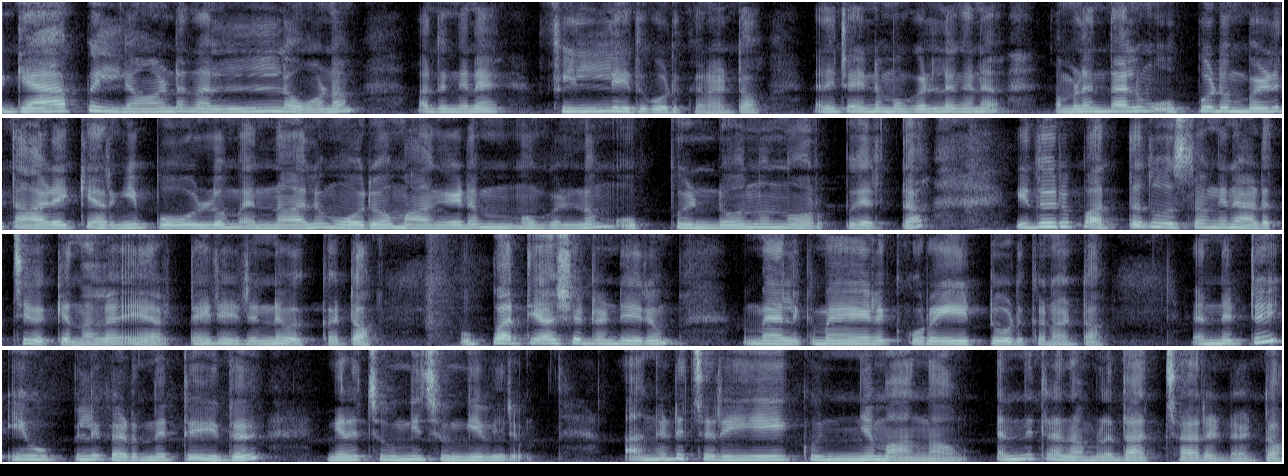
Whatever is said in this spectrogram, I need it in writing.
ഗ്യാപ്പ് ഇല്ലാണ്ട് നല്ലോണം അതിങ്ങനെ ഫില്ല് ചെയ്ത് കൊടുക്കണം കേട്ടോ. എന്നിട്ട് അതിന്റെ മുകളിൽ ഇങ്ങനെ നമ്മളെന്തായാലും ഉപ്പിടുമ്പോൾ താഴേക്ക് ഇറങ്ങി പോവുള്ളൂ. എന്നാലും ഓരോ മാങ്ങയുടെ മുകളിലും ഉപ്പ് ഉണ്ടോ എന്നൊന്ന് ഉറപ്പ് വരുത്തുക. ഇതൊരു പത്ത് ദിവസം ഇങ്ങനെ അടച്ച് വെക്കുക. നല്ല എയർ ടൈറ്റ് ആയിട്ട് തന്നെ വെക്കുക കേട്ടോ. ഉപ്പ് അത്യാവശ്യം ഇടേണ്ടി വരും. മേലേക്ക് മേലെ കുറേ ഇട്ട് കൊടുക്കണം കേട്ടോ. എന്നിട്ട് ഈ ഉപ്പിൽ കിടന്നിട്ട് ഇത് ഇങ്ങനെ ചുങ്ങി ചുങ്ങി വരും. അങ്ങോട്ട് ചെറിയ കുഞ്ഞ് മാങ്ങാവും. എന്നിട്ടാണ് നമ്മളിത് അച്ചാറിടുക കേട്ടോ.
